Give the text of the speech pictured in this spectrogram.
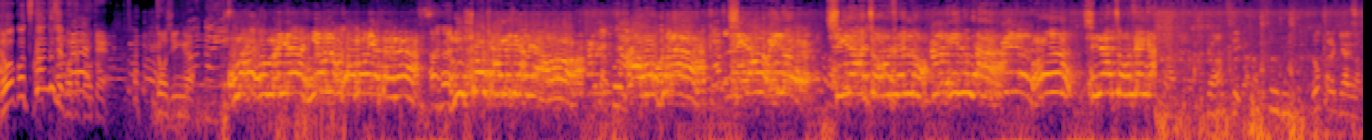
どこ掴んだじゃこれボケ。同人が。お前ほんまにな、日本のこと思うんやったらな、日照してあげてやるやろ。アホから、シナの犬、シナ朝鮮の犬が、シナ朝鮮が。どっから来やります？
